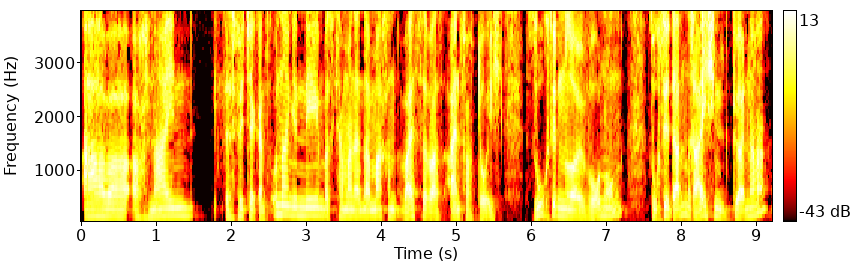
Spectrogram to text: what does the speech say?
aber ach nein, das wird ja ganz unangenehm, was kann man denn da machen? Weißt du was, einfach durch. Such dir eine neue Wohnung, such dir dann einen reichen Gönner,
